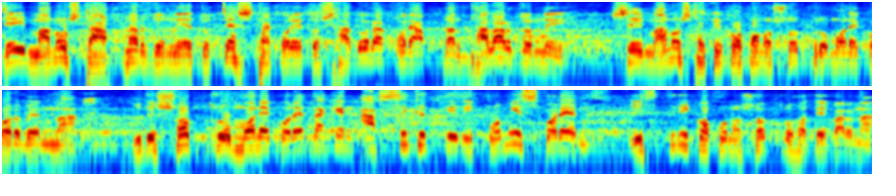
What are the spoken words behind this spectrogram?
যেই মানুষটা আপনার জন্য এত চেষ্টা করে, এত সাধনা করে আপনার ভালার জন্য, সেই মানুষটাকে কখনো শত্রু মনে করবেন না। যদি শত্রু মনে করে থাকেন আশিককে যদি প্রমিস করেন, স্ত্রী কখনো শত্রু হতে পারে না।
